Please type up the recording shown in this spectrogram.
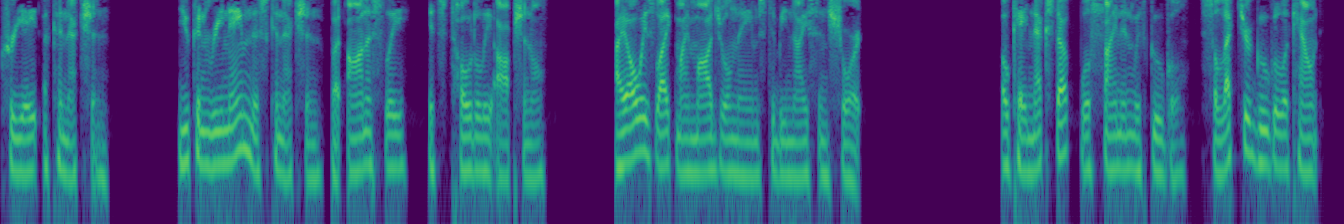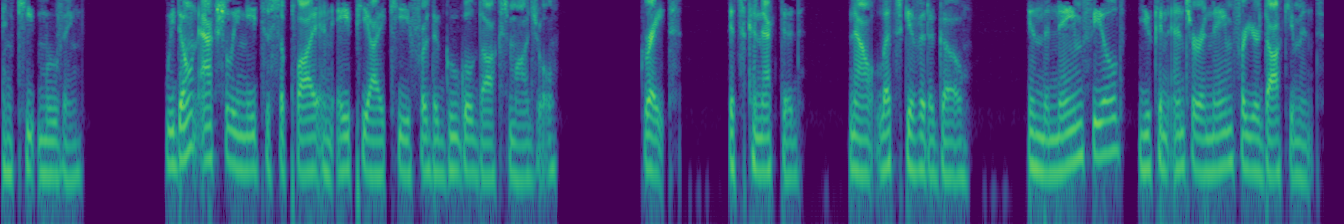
Create a Connection. You can rename this connection, but honestly, it's totally optional. I always like my module names to be nice and short. Okay, next up, we'll sign in with Google. Select your Google account and keep moving. We don't actually need to supply an API key for the Google Docs module. Great. It's connected. Now, let's give it a go. In the name field, you can enter a name for your document.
